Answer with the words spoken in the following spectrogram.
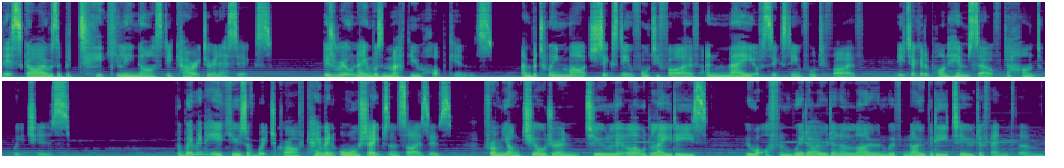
This guy was a particularly nasty character in Essex. His real name was Matthew Hopkins, and between March 1645 and May of 1645, he took it upon himself to hunt witches. The women he accused of witchcraft came in all shapes and sizes, from young children to little old ladies who were often widowed and alone with nobody to defend them.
